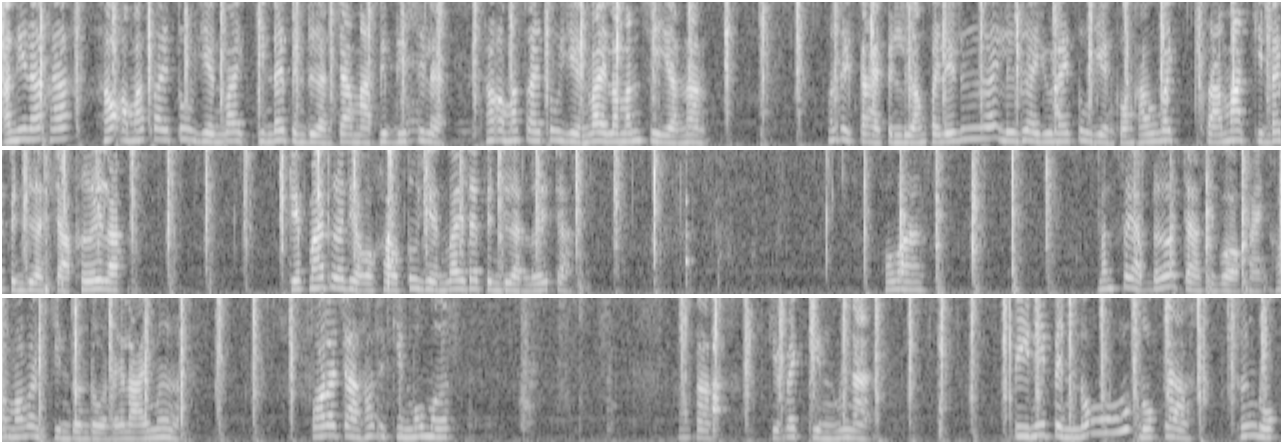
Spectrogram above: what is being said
อันนี้นะคะเฮาเอามาใส่ตู้เย็นไว้กินได้เป็นเดือนจ้าหมากดิบๆสิแหละเฮาเอามาใส่ตู้เย็นไว้แล้วมันเสียนั่น มันจะกลายเป็นเหลืองไปเรื่อยๆเรื่อยๆอยู่ในตู้เย็นของเขาไว้สามารถกินได้เป็นเดือนจาเคยละเก็บมาเธอเดียวเอาเข้าตู้เย็นไว้ได้เป็นเดือนเลยจ้ะเพราะว่า มันแซ่บเด้อจ้ะสิบอกให้เขามาไว้กินโดนๆหลายๆมื้อเพราะละจ้ะเขาสิกินโมเมิดเขาก็เก็บไว้กินมื้อหน้าปีนี้เป็นโรคโรคจ้ะเพิ่งลุก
